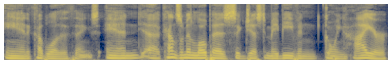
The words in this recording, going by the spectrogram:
and a couple other things. And uh, Councilman Lopez suggested maybe even going higher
